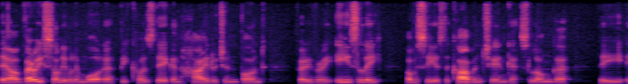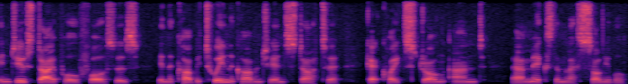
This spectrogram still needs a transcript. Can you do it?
they are very soluble in water because they can hydrogen bond very, very easily. Obviously, as the carbon chain gets longer, the induced dipole forces in the car between the carbon chains start to get quite strong and uh, makes them less soluble.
